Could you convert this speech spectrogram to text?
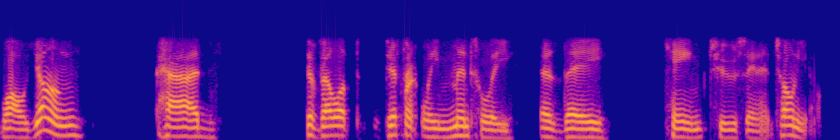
while young, had developed differently mentally as they came to San Antonio.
